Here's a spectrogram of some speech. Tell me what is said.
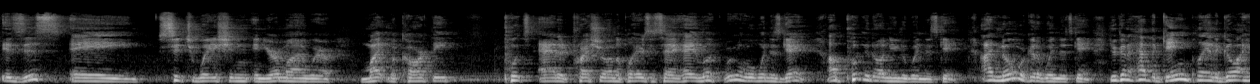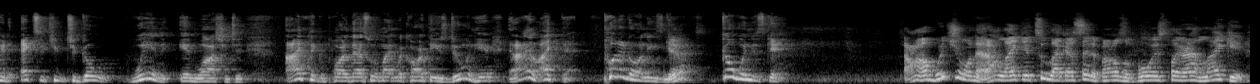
is this a situation in your mind where Mike McCarthy puts added pressure on the players to say, hey, look, we're going to win this game. I'm putting it on you to win this game. I know we're going to win this game. You're going to have the game plan to go out here to execute to go win in Washington. I think a part of that's what Mike McCarthy is doing here, and I like that. Put it on these guys. Yeah. Go win this game. I'm with you on that. I like it too. Like I said, if I was a boys player, I like it.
